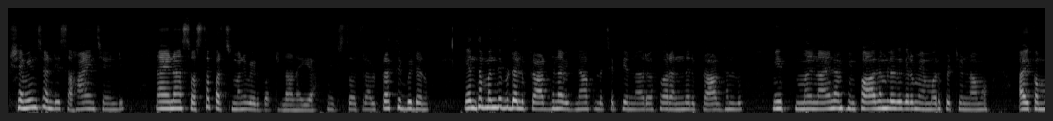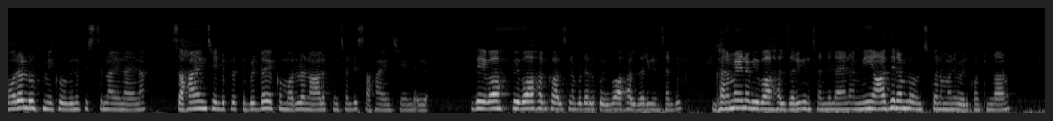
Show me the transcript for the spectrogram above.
క్షమించండి సహాయం చేయండి. నాయన స్వస్థపరచమని వేడుకుంటున్నానయ్యా. మీకు స్తోత్రాలు. ప్రతి బిడ్డను ఎంతమంది బిడ్డలు ప్రార్థన విజ్ఞాపనలు చెప్పి ఉన్నారో వారందరి ప్రార్థనలు మీ నాయన మీ పాదముల దగ్గర మేము మొరపెట్టి ఉన్నాము. ఆ యొక్క మొరలు మీకు వినిపిస్తున్నాయి నాయన. సహాయం చేయండి. ప్రతి బిడ్డ యొక్క మొరలను ఆలకించండి సహాయం చేయండి అయ్యా. దేవా వివాహం కావాల్సిన బిడ్డలకు వివాహాలు జరిగించండి. ఘనమైన వివాహాలు జరిగించండి నాయన. మీ ఆధీనంలో ఉంచుకోనమని వేడుకుంటున్నాను.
